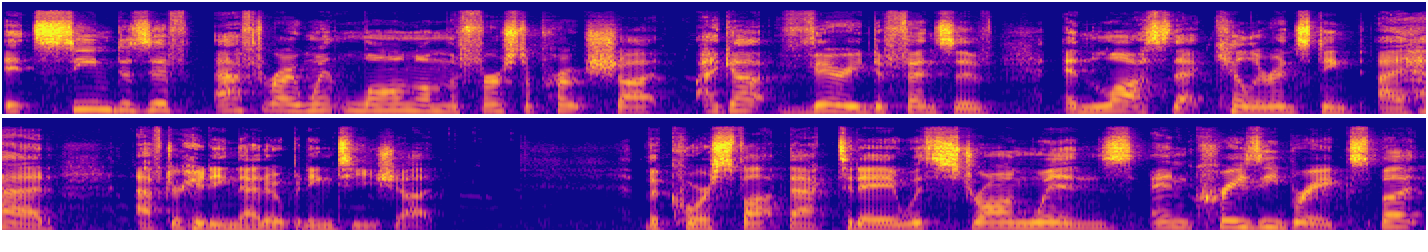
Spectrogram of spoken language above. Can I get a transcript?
It seemed as if after I went long on the first approach shot, I got very defensive and lost that killer instinct I had after hitting that opening tee shot. The course fought back today with strong winds and crazy breaks, but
